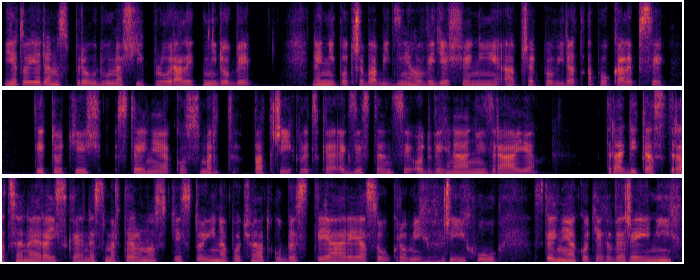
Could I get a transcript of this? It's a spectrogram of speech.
Je to jeden z proudů naší pluralitní doby. Není potřeba být z něho vyděšený a předpovídat apokalypsy – ty totiž, stejně jako smrt, patří k lidské existenci od vyhnání z ráje. Tragika ztracené rajské nesmrtelnosti stojí na počátku bestiária soukromých hříchů, stejně jako těch veřejných,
